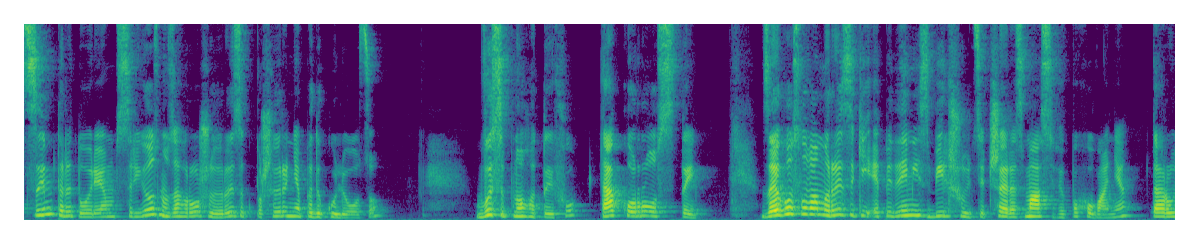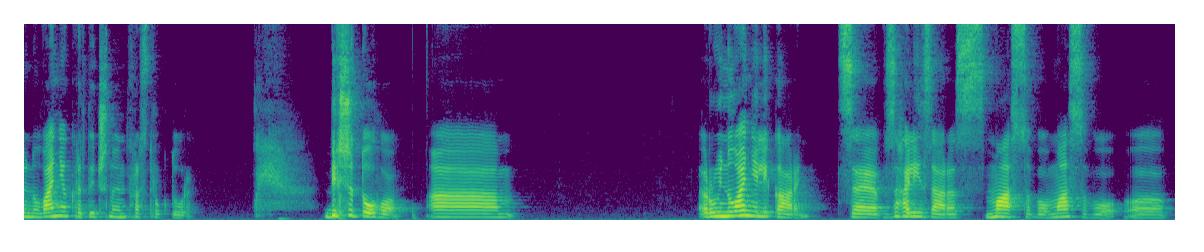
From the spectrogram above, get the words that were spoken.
цим територіям серйозно загрожує ризик поширення педикульозу, висипного тифу та корости. За його словами, ризики епідемії збільшуються через масові поховання та руйнування критичної інфраструктури. Більше того, руйнування лікарень це взагалі зараз масово, масово е,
